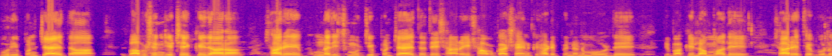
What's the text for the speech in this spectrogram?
ਪੂਰੀ ਪੰਚਾਇਤ ਆ। ਬਾਬੂ ਸਿੰਘ ਜੀ ਠੇਕੇਦਾਰ ਆ। ਸਾਰੇ ਉਹਨਾਂ ਦੀ ਸਮੁੱਚੀ ਪੰਚਾਇਤ ਅਤੇ ਸਾਰੇ ਸਾਬਕਾ ਸੈਨਿਕ ਸਾਡੇ ਪਿੰਡ ਨਮੋਲ ਦੇ ਤੇ ਬਾਕੀ ਲਾਮਾ ਦੇ ਸਾਰੇ ਇੱਥੇ ਫੁੱਲ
